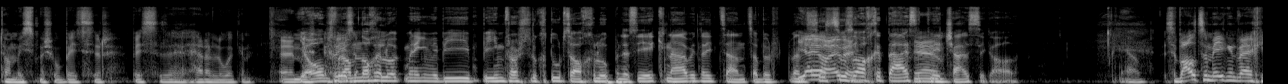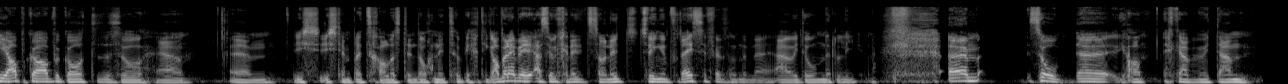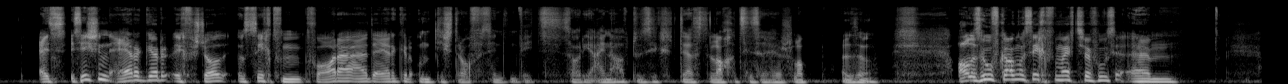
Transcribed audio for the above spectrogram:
da müssen wir schon besser, besser heranschauen. Ähm, Ja, und vor allem nachher schaut man irgendwie bei, bei Infrastruktursachen schaut man das sehr genau bei der Lizenz. Aber wenn Ja, es ja, so, eben. Sachen teilt, Ja. wird es scheißegal. Ja. sobald es um irgendwelche Abgaben geht oder so, ja, ähm, ist, ist dann plötzlich alles dann doch nicht so wichtig. Aber eben, also ich rede jetzt so nicht zwingend von der SFL, sondern äh, auch in den unteren Ligen. Ähm, so, äh, ja, ich glaube mit dem. Es, es ist ein Ärger, ich verstehe aus Sicht vom, von Aarau auch den Ärger und die Strafen sind ein Witz. Sorry, eineinhalbtausend, das lachen sie sich ja schlapp. Also, alles aufgegangen aus Sicht vom FC Schaffhausen. Ähm,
